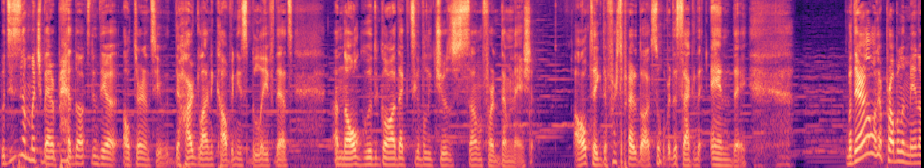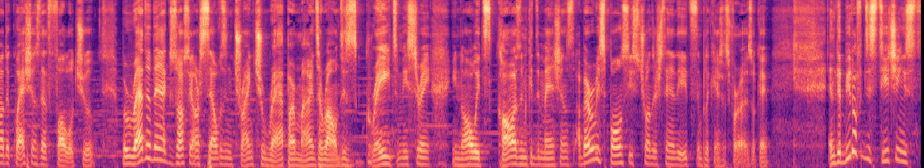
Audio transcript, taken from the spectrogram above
But this is a much better paradox than the alternative, the hardline Calvinist belief that an all good God actively chooses some for damnation. I'll take the first paradox over the second any day. But there are other problem and other questions that follow too. But rather than exhausting ourselves in trying to wrap our minds around this great mystery in all its cosmic dimensions, a better response is to understand its implications for us, okay? And the beauty of this teaching is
